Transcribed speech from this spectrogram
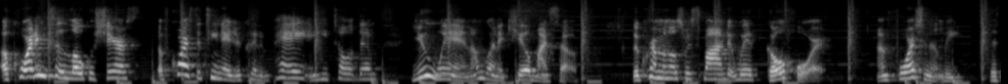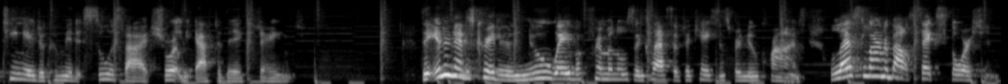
According to local sheriffs, of course, the teenager couldn't pay, and he told them, You win, I'm going to kill myself. The criminals responded with, Go for it. Unfortunately, the teenager committed suicide shortly after the exchange. The internet has created a new wave of criminals and classifications for new crimes. Let's learn about sextortion.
